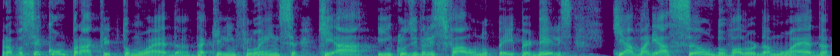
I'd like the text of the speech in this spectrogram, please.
Para você comprar a criptomoeda daquele influencer, que ah, inclusive eles falam no paper deles que a variação do valor da moeda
